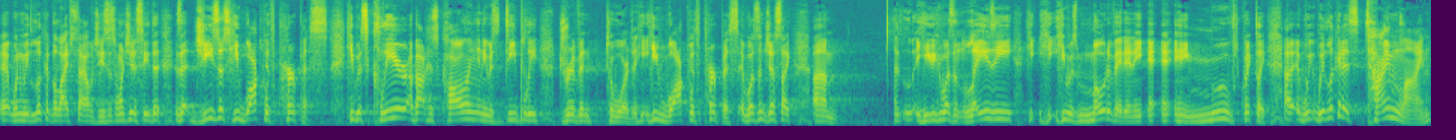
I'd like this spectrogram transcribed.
uh, when we look at the lifestyle of Jesus, I want you to see that is that Jesus, he walked with purpose. He was clear about his calling and he was deeply driven towards it. He, he walked with purpose. It wasn't just like, um, he, he wasn't lazy, he, he, he was motivated, and he, and he moved quickly. Uh, we, we look at his timeline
